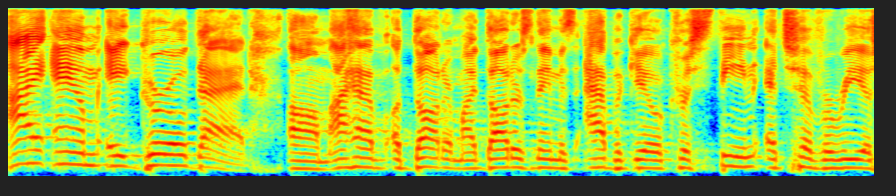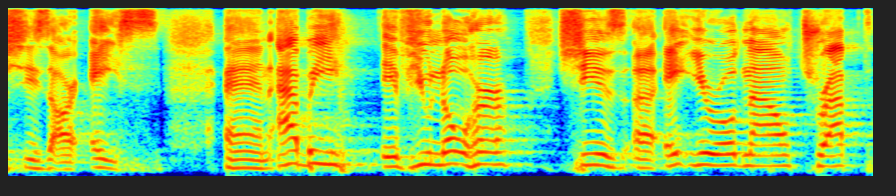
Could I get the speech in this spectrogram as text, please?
I am a girl dad. Um, I have a daughter. My daughter's name is Abigail Christine Echevarria. She's our ace. And Abby, if you know her, she is an eight-year-old now, trapped.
